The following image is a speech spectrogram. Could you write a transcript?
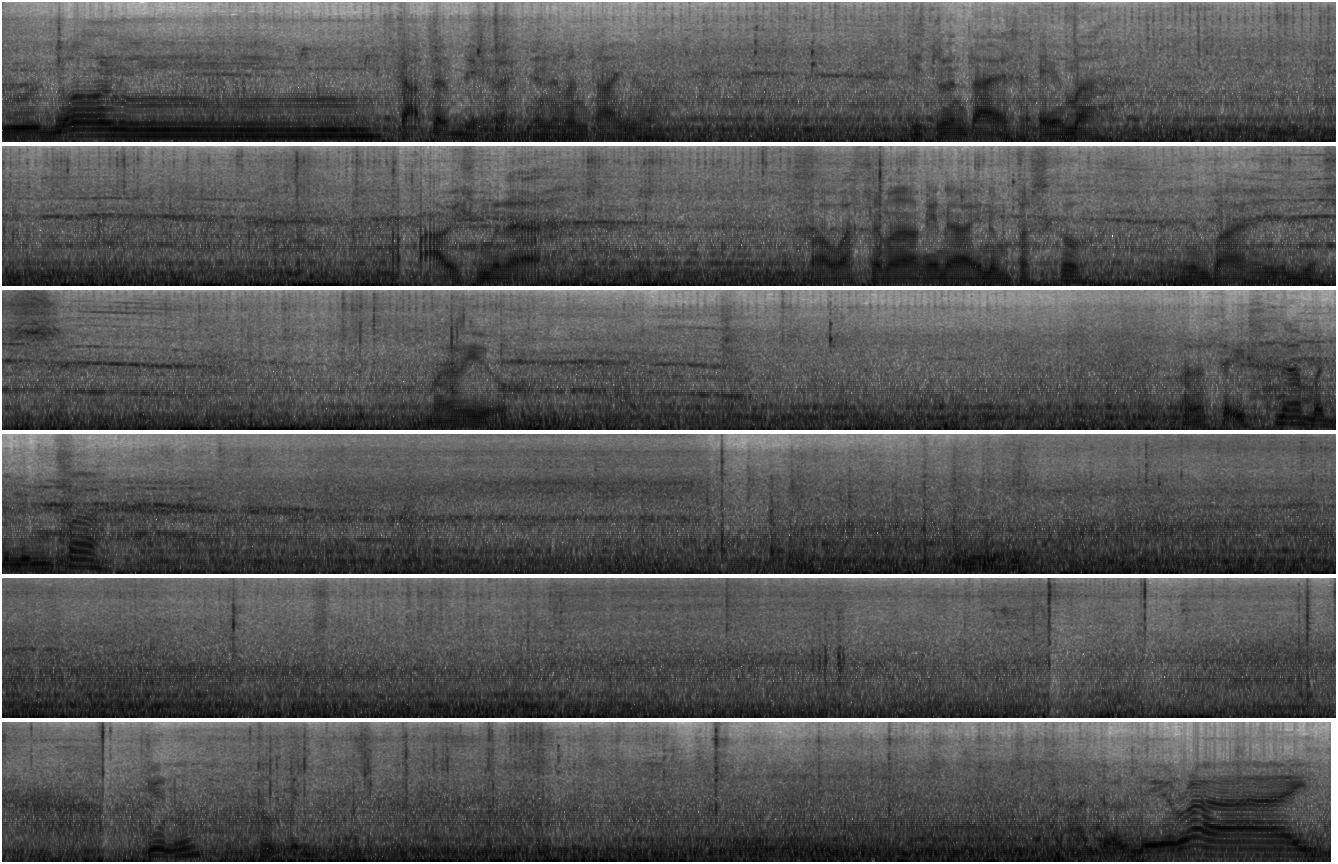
Good morning! Saturday ride na naman tayo. Dito lang tayo sa Emma. Papawis mo na. Bawas na mga kinain ng Pasko. Ayun bahay ni Boss. Mario. Alas sa na, madilim pa. Yun oh, tuwid. Saturday ride.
